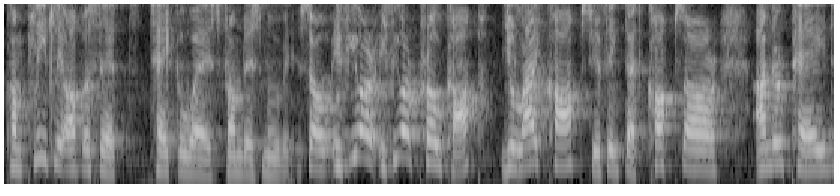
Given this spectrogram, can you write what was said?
completely opposite takeaways from this movie. So if you are if you are pro cop, you like cops, you think that cops are underpaid,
